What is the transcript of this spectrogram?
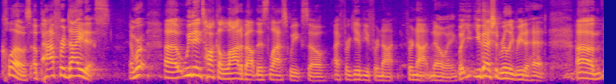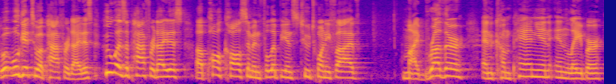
Close. Epaphroditus. And we're, uh, we didn't talk a lot about this last week, so I forgive you for not, for not knowing. But you, you guys should really read ahead. Um, we'll get to Epaphroditus. Who was Epaphroditus? Uh, Paul calls him in Philippians 2.25, my brother and companion in labor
